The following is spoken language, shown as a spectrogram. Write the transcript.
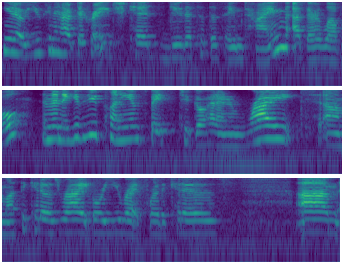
you know, you can have different age kids do this at the same time at their level. And then it gives you plenty of space to go ahead and write, um, let the kiddos write, or you write for the kiddos. Um,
